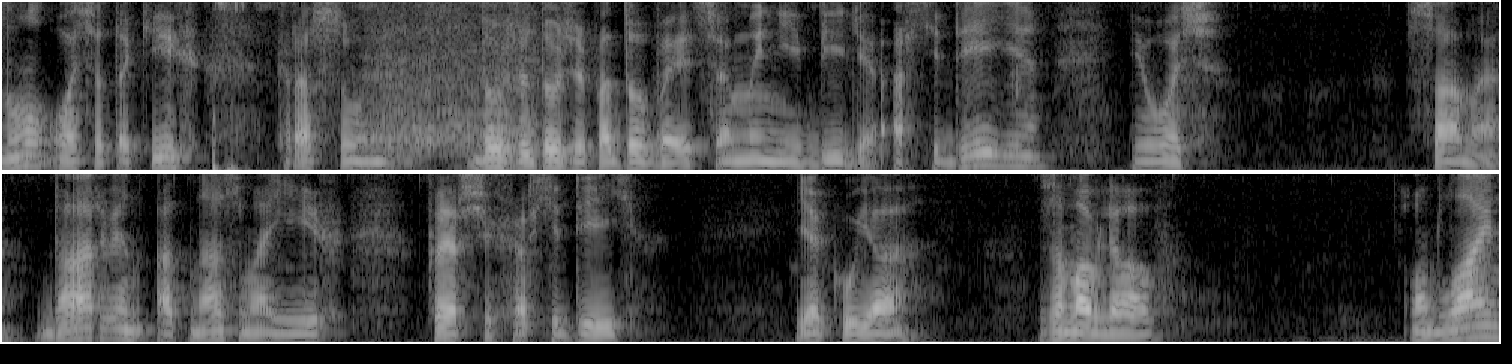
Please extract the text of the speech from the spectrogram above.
ну, ось таких красунь. Дуже-дуже подобаються мені білі орхідеї. І ось саме Дарвін одна з моїх перших орхідей, яку я замовляв онлайн.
